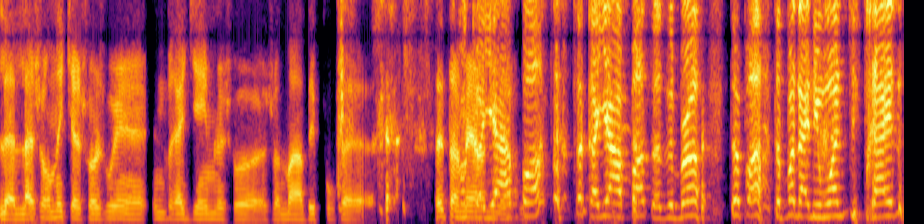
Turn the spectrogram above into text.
la, la journée que je vais jouer un- une vraie game, là, je, vais, je vais demander pour euh, être Tu un vas meilleur. cogner à la numéro. porte? Tu vas cogner à la porte. Tu vas dire, bro, t'as pas, t'as pas qui traîne?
